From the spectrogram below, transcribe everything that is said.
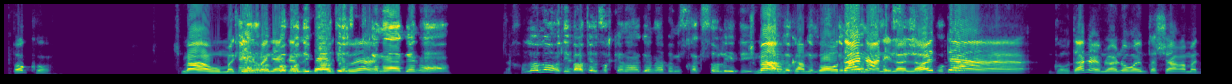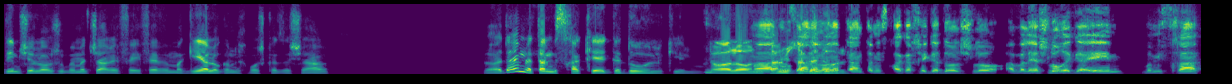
פוקו. תשמע, הוא מגיע כן, עם אבל אני פה הגנתי דיברתי על מצוין. שחקני ההגנה. נכון. לא, לא, דיברתי על שחקני ההגנה במשחק סולידי. אגב, גם היה גורדנה, אני לא לא. יודע, גורדנה, אם לא היינו רואים את השער המדהים שלו, שהוא באמת שער יפהפה, ומגיע לו גם לכבוש כזה שער. לא יודע אם נתן משחק אה, גדול, כאילו. לא, לא, נתן משחק גורדנה לא גדול. נתן את המשחק הכי גדול שלו, אבל יש לו רגעים במשחק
